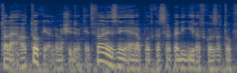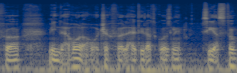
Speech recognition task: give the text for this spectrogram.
találhattok, érdemes időnként felnézni, erre a podcastra pedig iratkozzatok fel mindenhol, ahol csak fel lehet iratkozni. Sziasztok!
